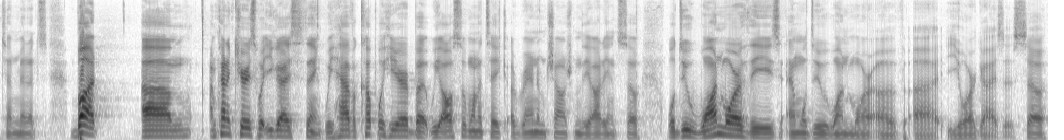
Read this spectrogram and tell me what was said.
10 minutes. But um, I'm kind of curious what you guys think. We have a couple here, but we also want to take a random challenge from the audience. So we'll do one more of these, and we'll do one more of uh, your guys's. So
